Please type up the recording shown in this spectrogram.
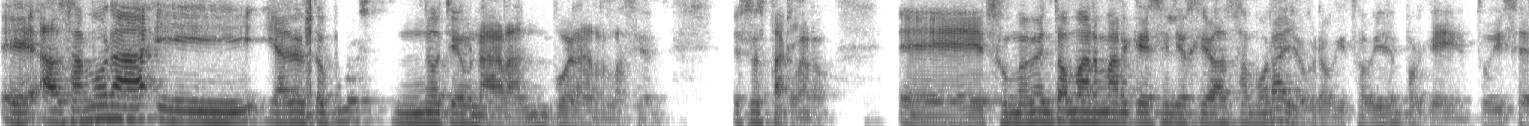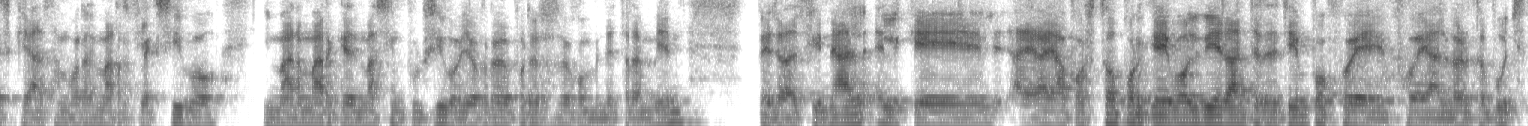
eh, Alzamora y, y Alberto Puig no tienen una gran buena relación. Eso está claro. Eh, en su momento Mar Márquez eligió a Alzamora, yo creo que hizo bien porque tú dices que Alzamora es más reflexivo y Mar Márquez más impulsivo, yo creo que por eso se compenetran bien, pero al final el que apostó porque volviera antes de tiempo fue, fue Alberto Puig.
